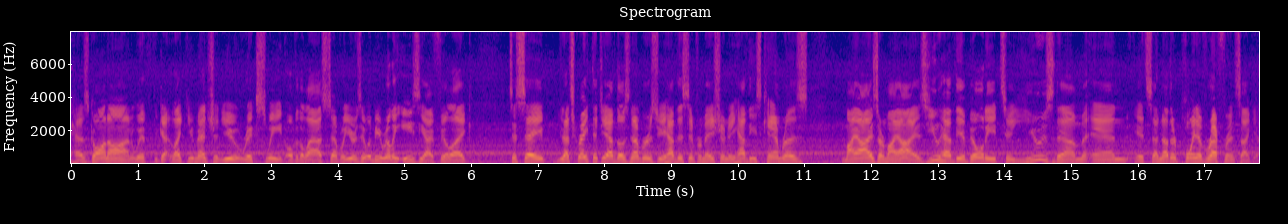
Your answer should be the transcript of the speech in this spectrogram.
has gone on with, like you mentioned, you, Rick Sweet, over the last several years. It would be really easy, I feel like, to say, that's great that you have those numbers, you have this information, you have these cameras. My eyes are my eyes. You have the ability to use them, and it's another point of reference, I guess.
